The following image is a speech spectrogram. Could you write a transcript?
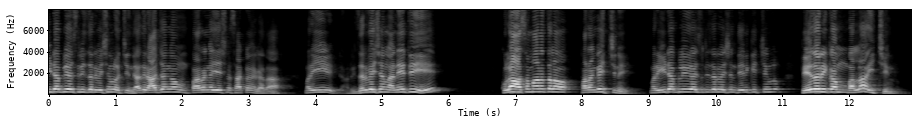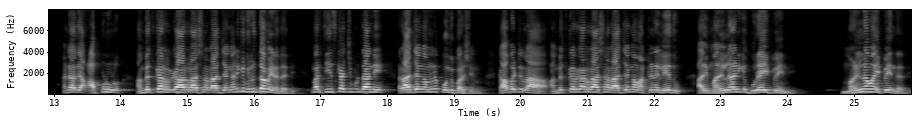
ఈడబ్ల్యూఎస్ రిజర్వేషన్లు వచ్చింది. అది రాజ్యాంగం పరంగా చేసిన చట్టమే కదా. మరి ఈ రిజర్వేషన్లు అనేటివి కుల అసమానతల పరంగా ఇచ్చినాయి. మరి ఈడబ్ల్యూఎస్ రిజర్వేషన్ దేనికి ఇచ్చిండ్రు? పేదరికం వల్ల ఇచ్చిండ్రు. అంటే అది అప్పుడు అంబేద్కర్ గారు రాసిన రాజ్యాంగానికి విరుద్ధమైనది అది. మరి తీసుకొచ్చి ఇప్పుడు దాన్ని రాజ్యాంగంలో పొందుపరిచిండ్రు. కాబట్టి రా అంబేద్కర్ గారు రాసిన రాజ్యాంగం అట్లనే లేదు. అది మలినానికి గురి అయిపోయింది మలినం అయిపోయింది అది.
